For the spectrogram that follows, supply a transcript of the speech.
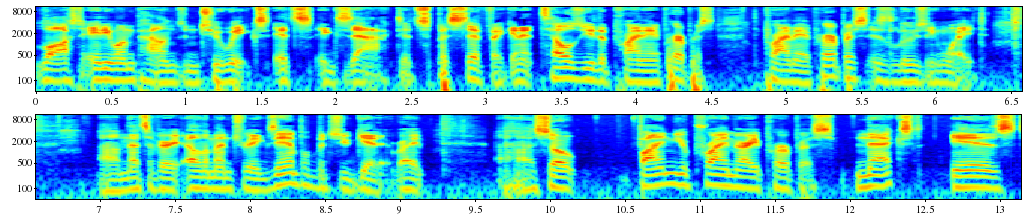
lost 81 pounds in two weeks. It's exact, it's specific, and it tells you the primary purpose. The primary purpose is losing weight. Um, that's a very elementary example, but you get it, right? Uh, so find your primary purpose. Next is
